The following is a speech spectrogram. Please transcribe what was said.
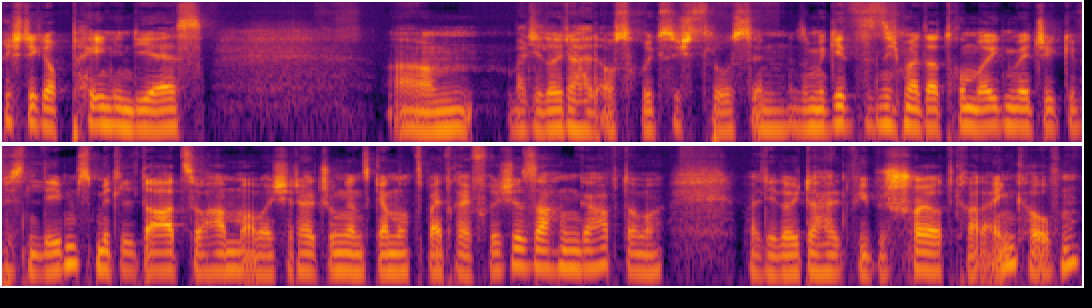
richtiger Pain in the Ass. Ähm, weil die Leute halt auch so rücksichtslos sind. Also mir geht es nicht mal darum, irgendwelche gewissen Lebensmittel da zu haben, aber ich hätte halt schon ganz gern noch zwei, drei frische Sachen gehabt, aber weil die Leute halt wie bescheuert gerade einkaufen.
